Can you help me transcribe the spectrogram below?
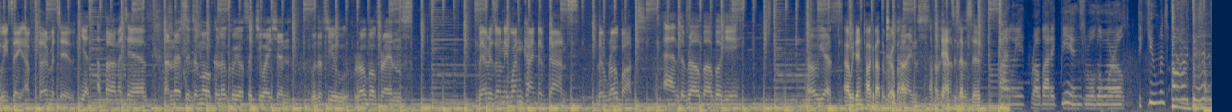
we say affirmative. Yes, affirmative. Unless it's a more colloquial situation with a few robo friends. There is only one kind of dance the robot. And the robo boogie. Oh, yes. oh, we didn't talk about the Two robot kinds on the of dances dances. episode. Finally, robotic beings rule the world. The humans are dead.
